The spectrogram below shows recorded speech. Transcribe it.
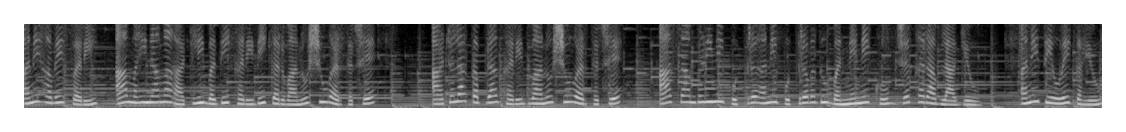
અને હવે ફરી, આ મહિનામાં આટલી બધી ખરીદી કરવાનો શું અર્થ છે? આટલા કપડાં ખરીદવાનો શું અર્થ છે? આ સાંભળીને પુત્ર અને પુત્રવધુ બંનેને ખૂબ જ ખરાબ લાગ્યું. અને તેઓએ કહ્યું,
